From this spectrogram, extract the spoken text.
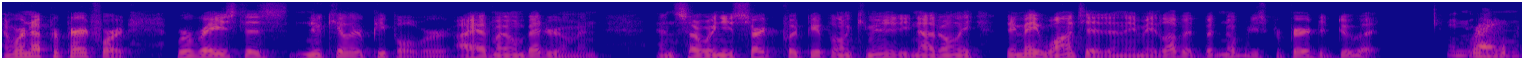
And we're not prepared for it. We're raised as nuclear people. We're I had my own bedroom and and so when you start to put people in community, not only they may want it and they may love it, but nobody's prepared to do it. and, Right. and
